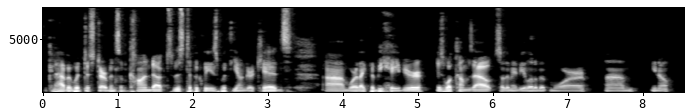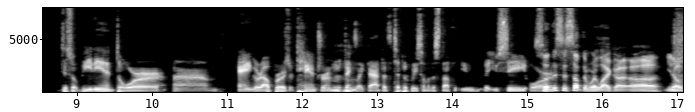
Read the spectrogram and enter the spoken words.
you can have it with disturbance of conduct. So this typically is with younger kids, um, where like the behavior is what comes out. So they may be a little bit more, um, you know, disobedient or um, anger outbursts or tantrums or Mhm. things like that. That's typically some of the stuff that you that you see. Or so this is something where like uh, uh you know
